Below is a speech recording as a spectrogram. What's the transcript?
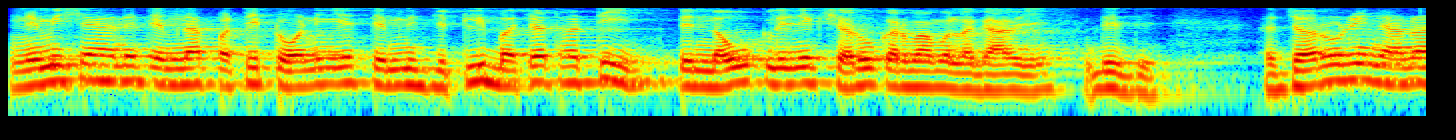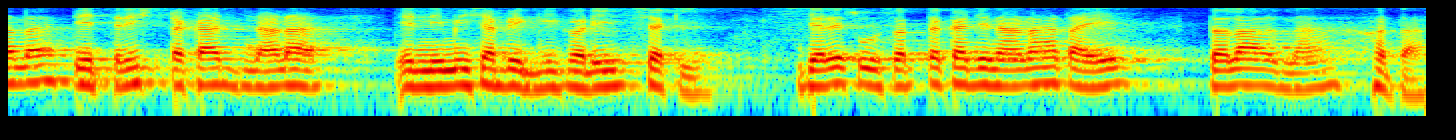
નિમિષા અને તેમના પતિ ટોનીએ તેમની જેટલી બચત હતી તે નવું ક્લિનિક શરૂ કરવામાં લગાવી દીધી. જરૂરી નાણાંના તે ત્રીસ ટકા જ નાણાં એ નિમિષા ભેગી કરી શકી. જ્યારે સુડસઠ ટકા જે નાણાં હતા એ તલાલના હતા.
